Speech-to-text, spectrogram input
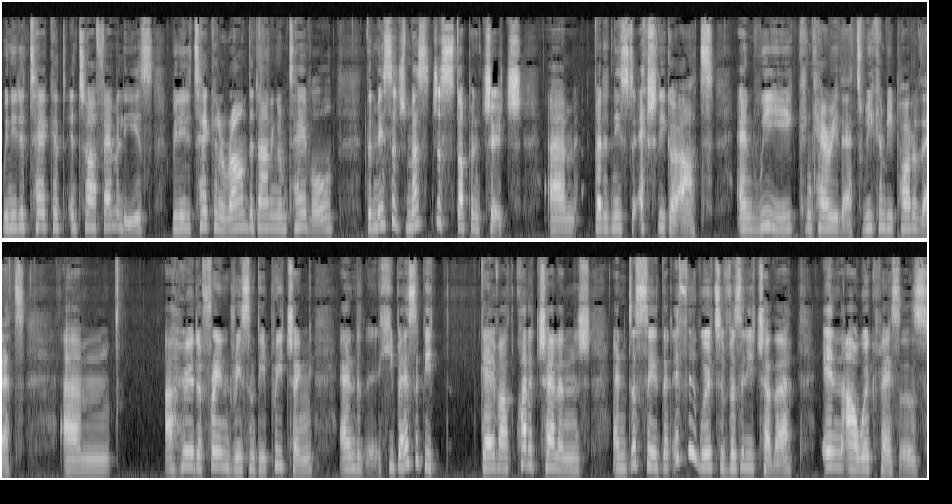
We need to take it into our families. We need to take it around the dining room table. The message must just stop in church. Um, but it needs to actually go out. And we can carry that. We can be part of that. Um, I heard a friend recently preaching, and he basically gave out quite a challenge and just said that if we were to visit each other in our workplaces,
